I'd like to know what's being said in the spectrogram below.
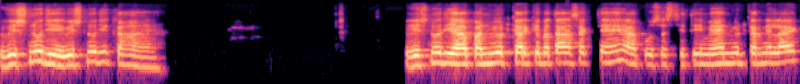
विष्णु जी विष्णु जी कहाँ हैं? विष्णु जी, आप अनम्यूट करके बता सकते हैं, आप उस स्थिति में अनम्यूट करने लायक?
